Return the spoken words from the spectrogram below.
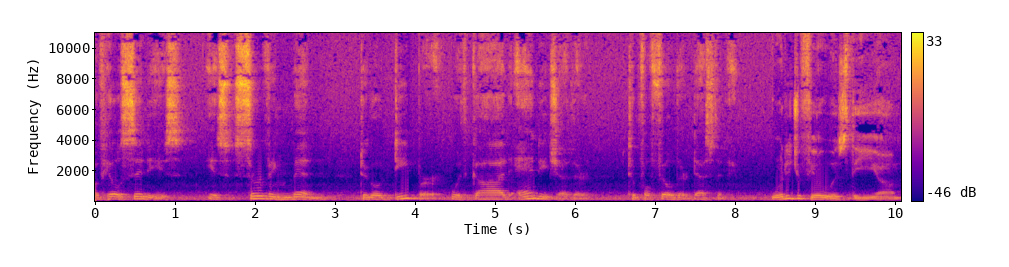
of Hill Cities is serving men to go deeper with God and each other to fulfill their destiny. What did you feel was the um,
